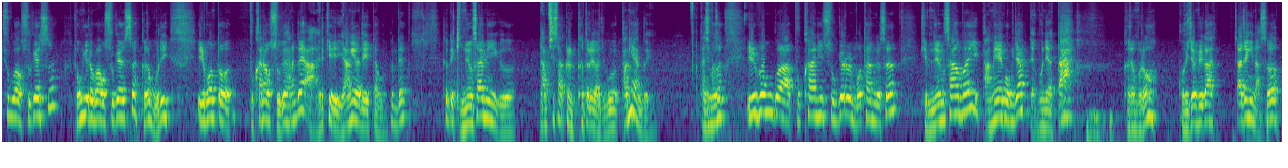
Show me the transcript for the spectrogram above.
중국하고 수교했어? 동유럽하고 수교했어? 그럼 우리 일본도 북한하고 수교하는 거야. 이렇게 양해가 돼 있다고. 근데, 근데 김영삼이 그 납치 사건을 터뜨려가지고 방해한 거예요. 다시 말해서 일본과 북한이 수교를 못한 것은 김영삼의 방해 공작 때문이었다. 그러므로 고이점이가 짜증이 나서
